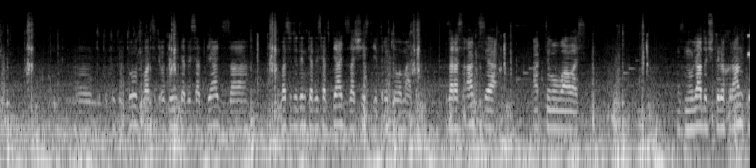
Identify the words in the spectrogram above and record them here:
Е, Ту-ту-ту-ту-ту, 21,55 за 21,55 за 6,3 кілометри. Зараз акція активувалась з 0 до 4 ранку.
